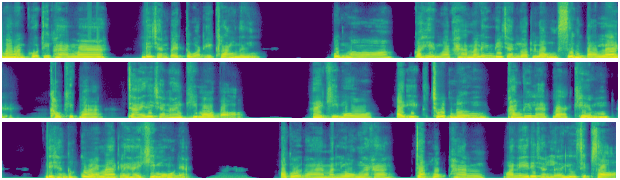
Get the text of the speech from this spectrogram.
เมื่อวันพุธที่ผ่านมาดิฉันไปตรวจอีกครั้งหนึ่ง คุณหมอก็เห็นว่าค่ามะเร็งดิฉันลดลง ซึ่งตอนแรกเขาคิดว่าจะให้ดิฉันให้คีโมต่อ ให้คีโมไปอีกชุดหนึ่งครั้งที่แรกแบกเข็มดิฉันก็กลัวมากเลยให้คีโม เนี่ย ปรากฏว่ามันลงนะคะ จากหกพันวันนี้ดิฉันเหลืออยู่สิบสอง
